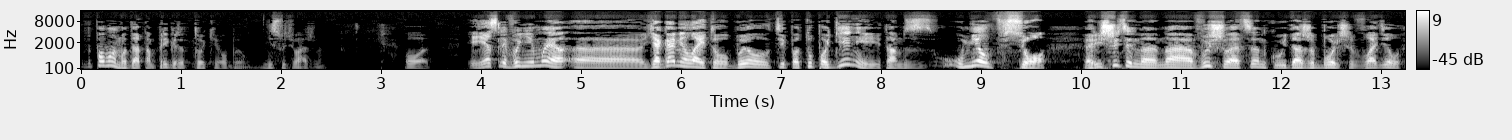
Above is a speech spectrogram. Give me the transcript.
ну, по-моему, да, там пригород Токио был, не суть важно. Вот. И если в аниме э, Ягами Лайтоу был типа тупо гений, там умел все, решительно на высшую оценку и даже больше владел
